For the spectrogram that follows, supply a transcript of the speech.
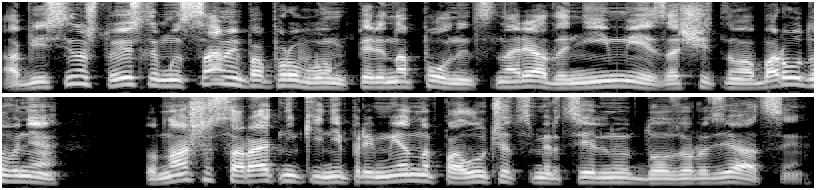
Объяснил, что если мы сами попробуем перенаполнить снаряды, не имея защитного оборудования, то наши соратники непременно получат смертельную дозу радиации.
